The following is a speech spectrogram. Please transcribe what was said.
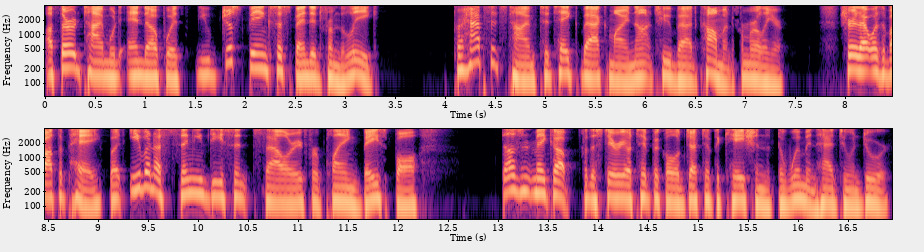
A third time would end up with you just being suspended from the league. Perhaps it's time to take back my not too bad comment from earlier. Sure, that was about the pay, but even a semi decent salary for playing baseball doesn't make up for the stereotypical objectification that the women had to endure.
